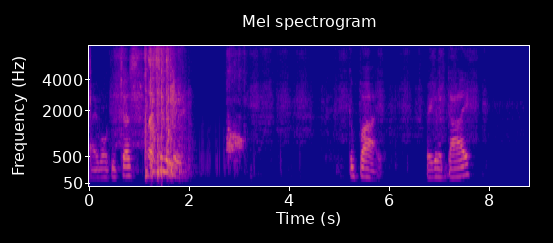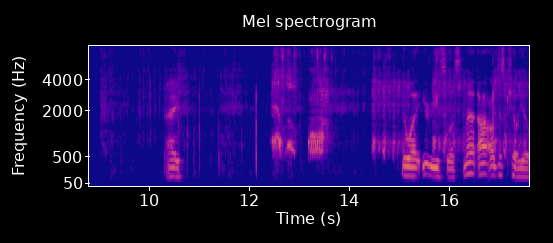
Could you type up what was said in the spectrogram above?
Why won't you just listen to me? Goodbye. Are you gonna die? Hey. You know what? You're useless. Matt, I'll, I'll just kill you.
